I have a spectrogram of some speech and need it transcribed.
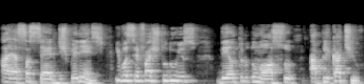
a essa série de experiências. E você faz tudo isso dentro do nosso aplicativo.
